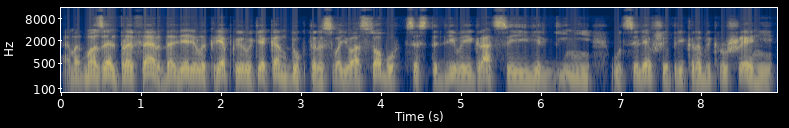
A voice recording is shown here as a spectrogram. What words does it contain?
а мадемуазель Префер доверила крепкой руке кондуктора свою особу со стыдливой грацией Виргинии, уцелевшей при кораблекрушении,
